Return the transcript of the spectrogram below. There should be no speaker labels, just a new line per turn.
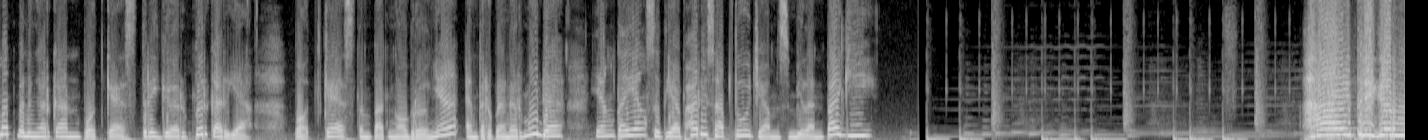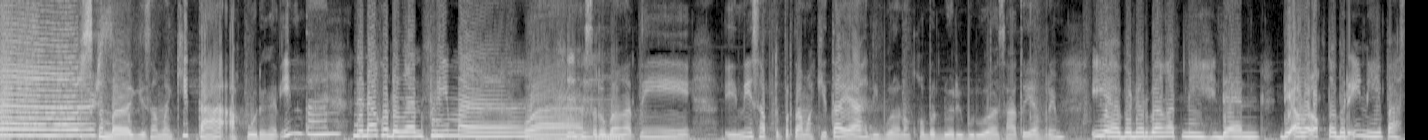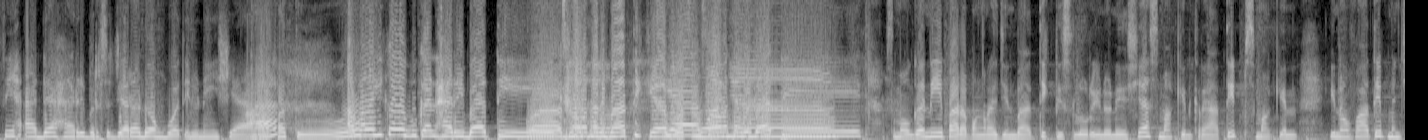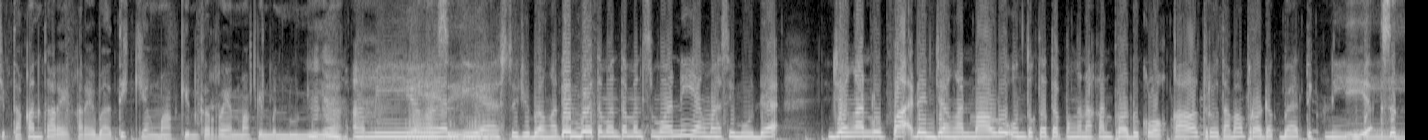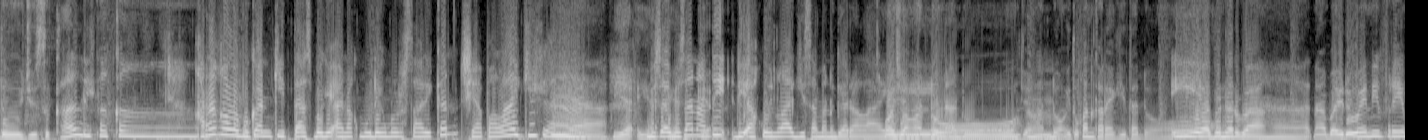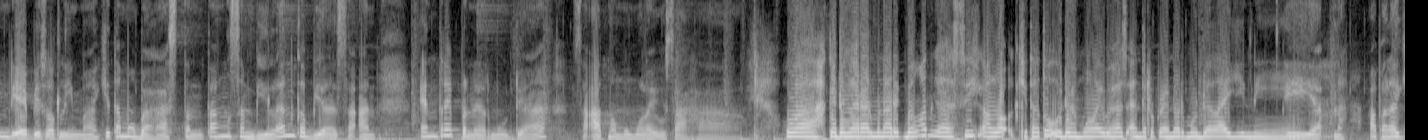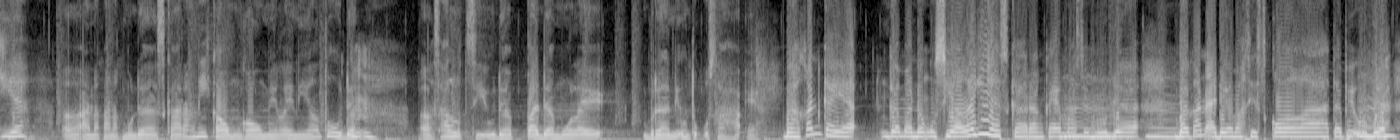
Selamat mendengarkan podcast Trigger Berkarya. Podcast tempat ngobrolnya entrepreneur muda Yang tayang setiap hari Sabtu jam 9 pagi Hai Triggerners
Kembali lagi sama kita, aku dengan Intan.
Dan aku dengan Frima
Wah seru banget nih. Ini Sabtu pertama kita ya di bulan Oktober 2021 ya Frim?
Iya bener banget nih. Dan di awal Oktober ini pasti ada hari bersejarah dong buat Indonesia.
Apa tuh?
Apalagi kalau bukan hari batik.
Wah selamat hari batik ya
Iya,
buat semuanya
selamat hari batik
Semoga nih para pengrajin batik di seluruh Indonesia semakin kreatif, semakin inovatif menciptakan karya-karya batik yang makin keren, makin mendunia.
Mm-mm, Amin.
Iya nggak sih?
Iya, setuju banget. Dan buat teman-teman semua nih yang masih muda, jangan lupa dan jangan malu untuk tetap mengenakan produk lokal, terutama produk batik nih.
Iya, setuju sekali kakak.
Karena kalau bukan kita sebagai anak muda yang melestarikan, siapa lagi kan ya?
iya, iya,
Bisa-bisa
iya,
nanti diakuin lagi sama negara lain.
Wah jangan dong,
Aduh.
Jangan
Mm-mm.
dong. Itu kan karya kita dong.
Iya, bener banget.
Nah, by the way nih Frim, di episode 5 kita mau bahas tentang 9 kebiasaan entrepreneur muda saat mau memulai usaha.
Wah, kedengaran menarik banget gak sih kalau kita tuh udah mulai bahas entrepreneur muda lagi nih?
Iya, nah apalagi ya eh, anak-anak muda sekarang nih kaum-kaum milenial tuh udah eh, salut sih, udah pada mulai berani untuk usaha ya.
bahkan kayak nggak mandang usia lagi ya sekarang kayak masih
Hmm,
muda
hmm.
bahkan ada yang masih sekolah tapi udah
